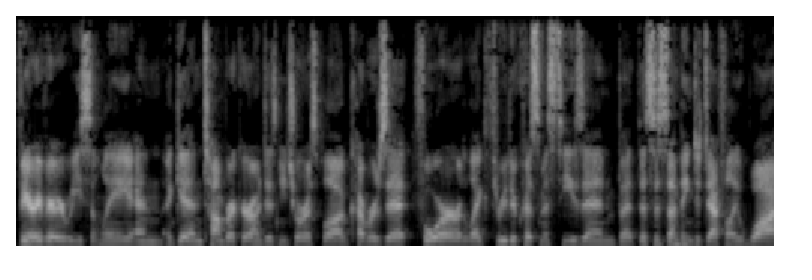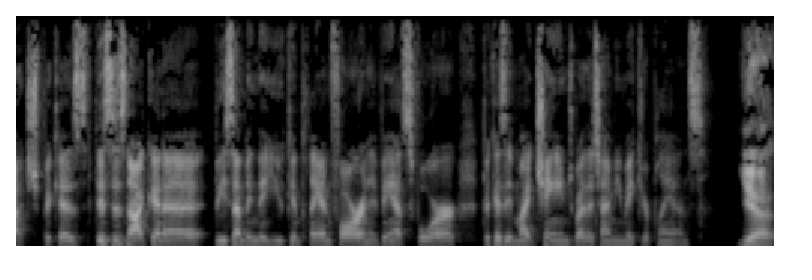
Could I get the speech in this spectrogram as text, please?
very, very recently. And again, Tom Bricker on Disney Tourist Blog covers it for like through the Christmas season. But this is something to definitely watch because this is not going to be something that you can plan far in advance for because it might change by the time you make your plans. Yeah,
